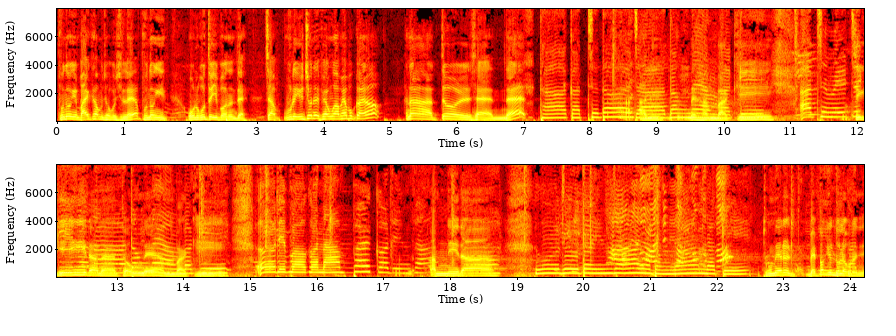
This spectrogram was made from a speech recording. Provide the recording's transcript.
분홍이 마이크 한번 줘보실래요? 분홍이 오늘 옷도 입었는데. 자, 우리 유치원에 배운 거 한번 해볼까요? 하나, 둘, 셋, 넷. 다 같이 놀자 아니, 동네 네, 한한 바퀴. 아침 일찍 일어나 동네 한 바퀴. 우리 보고 남팔것 인사 압니다. 우리도 인사하여 동네 한 바퀴 동네를 몇 바퀴를 돌려고 그러니?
